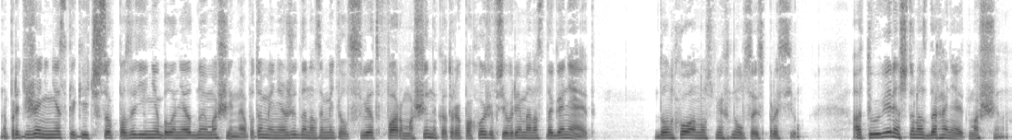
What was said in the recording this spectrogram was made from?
на протяжении нескольких часов позади не было ни одной машины, а потом я неожиданно заметил свет фар машины, которая, похоже, все время нас догоняет. Дон Хуан усмехнулся и спросил, «А ты уверен, что нас догоняет машина?»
